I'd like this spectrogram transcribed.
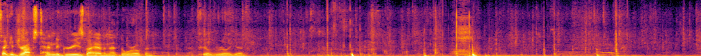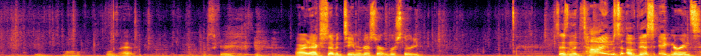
It's like it drops 10 degrees by having that door open. feels really good. Whoa, what was that? That's scary. All right, Acts 17. We're going to start in verse 30. It says, In the times of this ignorance,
